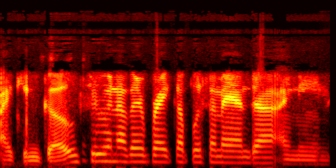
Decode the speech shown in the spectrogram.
I can go through another breakup with Amanda. I mean,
